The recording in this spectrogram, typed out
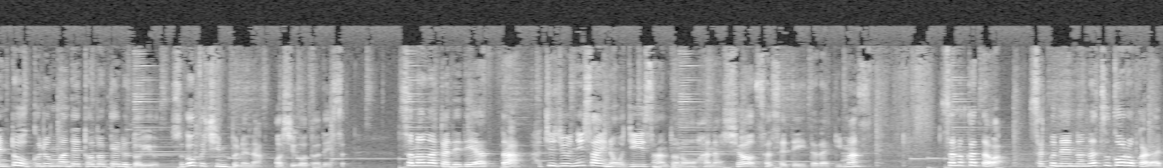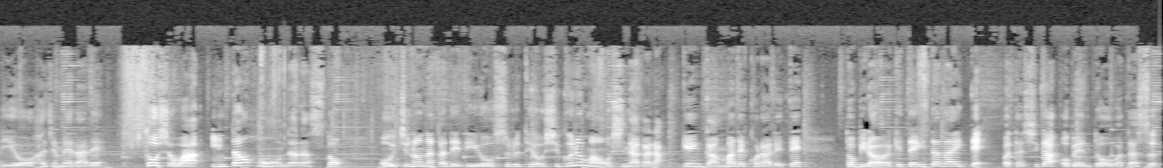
弁当を車で届けるというすごくシンプルなお仕事です。その中で出会った82歳のおじいさんとのお話をさせていただきます。その方は昨年の夏頃から利用を始められ当初はインターホンを鳴らすとお家の中で利用する手押し車を押しながら玄関まで来られて扉を開けていただいて私がお弁当を渡す。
